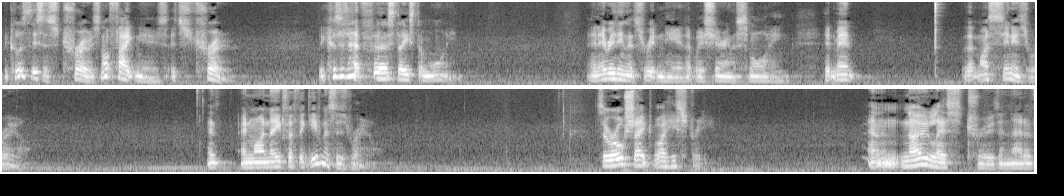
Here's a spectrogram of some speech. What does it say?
because this is true, it's not fake news, it's true. Because of that first Easter morning and everything that's written here that we're sharing this morning, it meant that my sin is real. And, and my need for forgiveness is real. So we're all shaped by history. And no less true than that of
